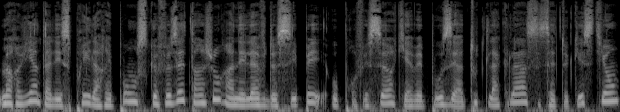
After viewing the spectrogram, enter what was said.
Me revient à l'esprit la réponse que faisait un jour un élève de CP au professeur qui avait posé à toute la classe cette question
